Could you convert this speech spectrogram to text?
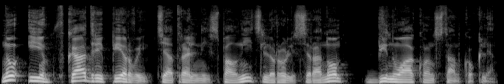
Ну и в кадре первый театральный исполнитель роли Сирано Бенуа Констан Коклен.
